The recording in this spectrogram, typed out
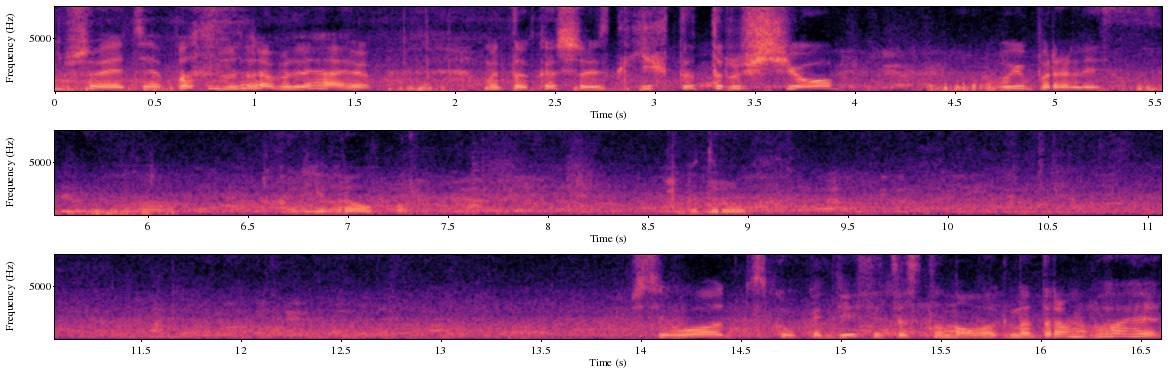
Ну что, я тебя поздравляю. Мы только что из каких-то трущоб выбрались в, в Европу. Вдруг. Всего сколько? 10 остановок на трамвае.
